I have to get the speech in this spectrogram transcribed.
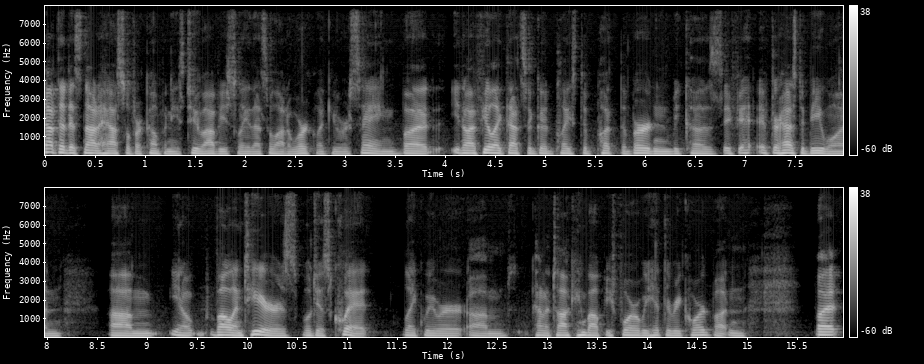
Not that it's not a hassle for companies too. Obviously, that's a lot of work, like you were saying. But you know, I feel like that's a good place to put the burden because if if there has to be one, um, you know, volunteers will just quit, like we were um, kind of talking about before we hit the record button. But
